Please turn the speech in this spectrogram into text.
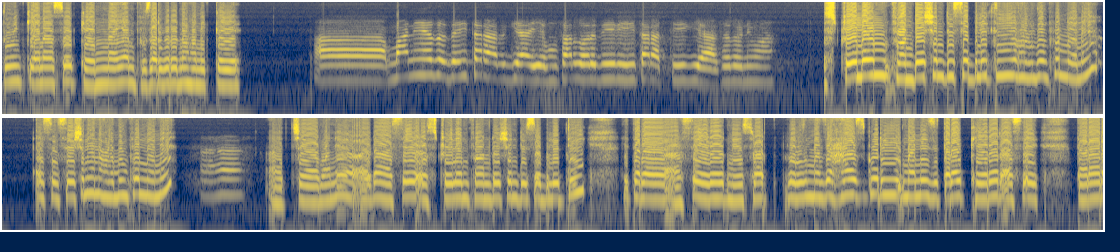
তুই কেন আছো কেন নাই আন ফুজার করে না হনিক কে মানে যদি ইতার আর গিয়া ইয়ে মুসার ঘরে দিয়ে ইতার রাত্রি গিয়া আছে রনিমা অস্ট্রেলিয়ান ফাউন্ডেশন ডিসেবিলিটি হনিদিন ফোন নেনে অ্যাসোসিয়েশন হনিদিন ফোন নেনে হ্যাঁ আচ্ছা মানে এটা আছে অস্ট্রেলিয়ান ফাউন্ডেশন ডিসেবিলিটি এটারা আছে এর নিউ সাউথ ওয়েলস মাঝে করি মানে যে তারা কেয়ার আছে তারার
